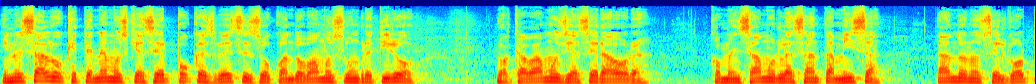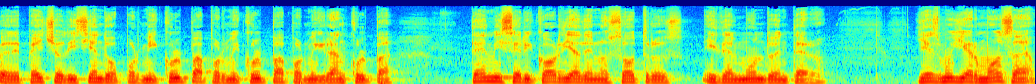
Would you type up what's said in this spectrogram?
Y no es algo que tenemos que hacer pocas veces o cuando vamos a un retiro, lo acabamos de hacer ahora. Comenzamos la Santa Misa dándonos el golpe de pecho diciendo, por mi culpa, por mi culpa, por mi gran culpa, ten misericordia de nosotros y del mundo entero. Y es muy hermosa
